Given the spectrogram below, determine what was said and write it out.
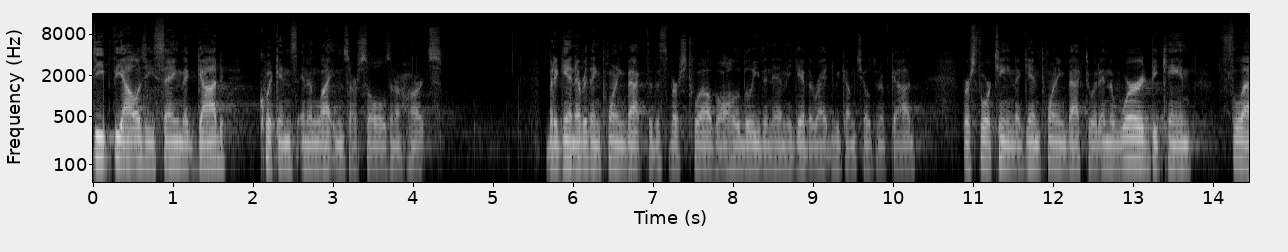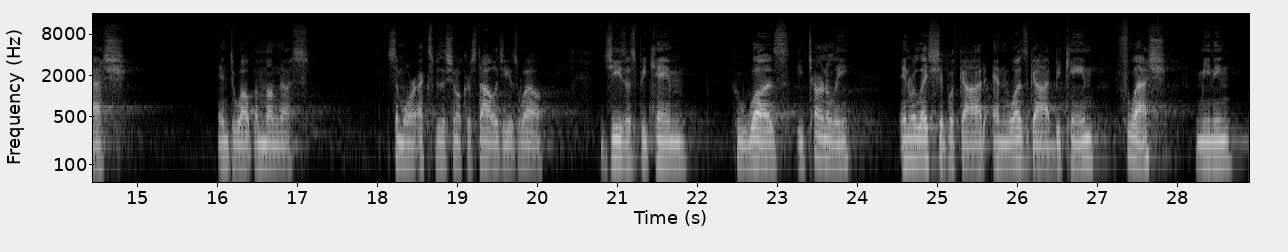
deep theology saying that God quickens and enlightens our souls and our hearts. But again, everything pointing back to this verse 12 all who believed in him, he gave the right to become children of God. Verse 14, again pointing back to it. And the word became flesh and dwelt among us. Some more expositional Christology as well. Jesus became who was eternally in relationship with God and was God, became flesh, meaning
